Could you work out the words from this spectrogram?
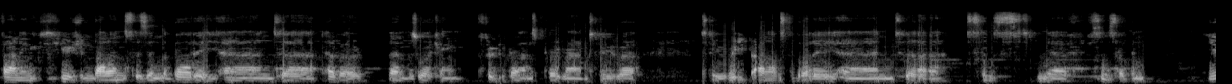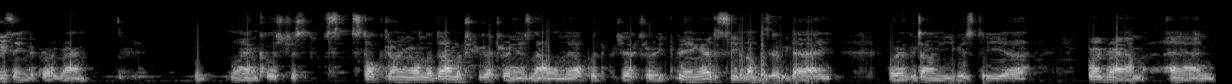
finding huge imbalances in the body. And uh, then was working through the Primus program to uh, to rebalance the body. And uh, since yeah, since I've been using the program, my ankle has just stopped going on the downward trajectory and is now on the upward trajectory. Being able to see the numbers every day or every time you use the uh, program and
